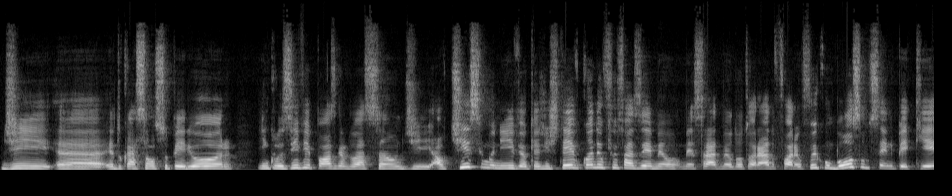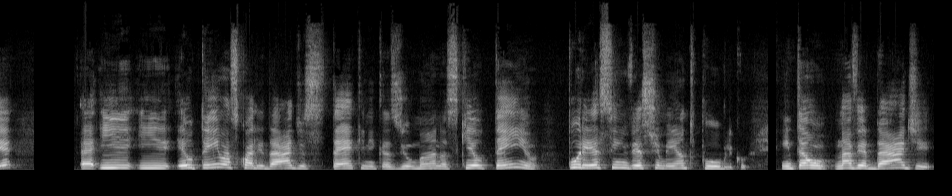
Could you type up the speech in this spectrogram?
de uh, educação superior, inclusive pós-graduação de altíssimo nível que a gente teve. Quando eu fui fazer meu mestrado, meu doutorado fora, eu fui com bolsa do CNPq, uh, eh, e, e eu tenho as qualidades técnicas e humanas que eu tenho por esse investimento público. Então, na verdade,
